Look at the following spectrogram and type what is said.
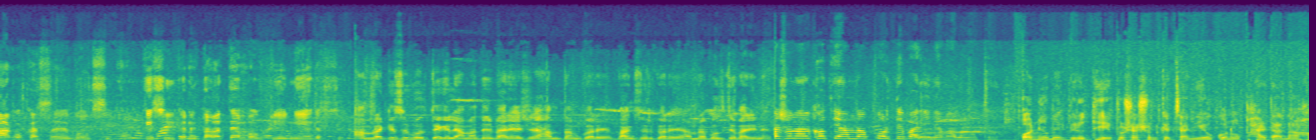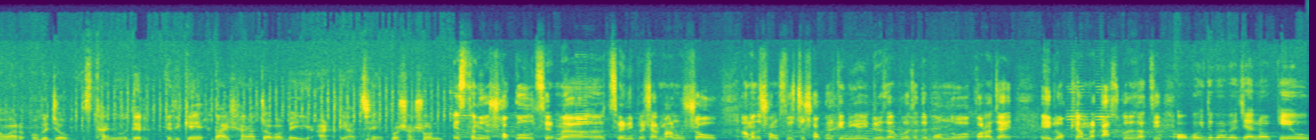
তাগো কাছে বলছি কিছু এখানে তারা তেম্বা উঠিয়ে নিয়ে গেছে। আমরা কিছু বলতে গেলে আমাদের বাড়ি এসে হামতাম করে ভাঙচুর করে আমরা বলতে পারি না। পড়াশোনার ক্ষতি আমরা পড়তে পারি না ভালো মতো। অনিয়মের বিরুদ্ধে প্রশাসনকে জানিয়েও কোনো ফায়দা না হওয়ার অভিযোগ স্থানীয়দের। এদিকে দায়সারা জবাবেই আটকে আছে প্রশাসন। স্থানীয় সকল শ্রেণি পেশার মানুষ সহ আমাদের সংশ্লিষ্ট সকলকে নিয়ে এই ড্রেজারগুলো যাতে বন্ধ করা যায় এই লক্ষ্যে আমরা কাজ করে যাচ্ছি। অবৈধভাবে যেন কেউ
